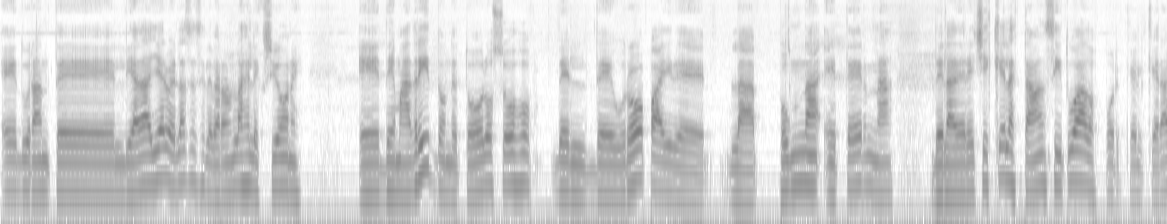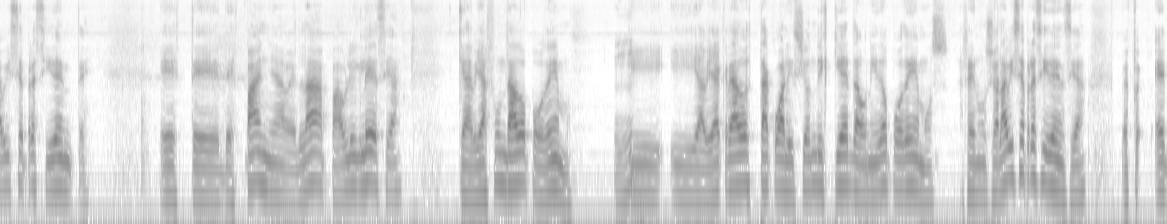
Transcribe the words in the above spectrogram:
eh, durante el día de ayer, ¿verdad? Se celebraron las elecciones eh, de Madrid, donde todos los ojos del, de Europa y de la pugna eterna de la derecha izquierda estaban situados porque el que era vicepresidente este, de España, ¿verdad? Pablo Iglesias, que había fundado Podemos y, y había creado esta coalición de izquierda Unido Podemos, renunció a la vicepresidencia. pues, eh,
